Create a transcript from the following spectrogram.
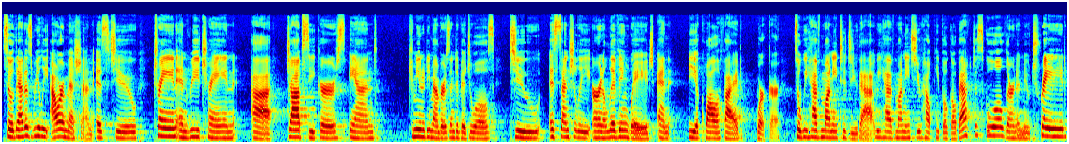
So that is really our mission, is to train and retrain uh, job seekers and community members, individuals, to essentially earn a living wage and be a qualified worker. So we have money to do that. We have money to help people go back to school, learn a new trade,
